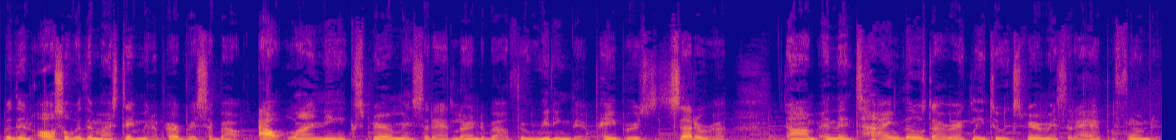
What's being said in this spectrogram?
but then also within my statement of purpose about outlining experiments that I had learned about through reading their papers, etc., um, and then tying those directly to experiments that I had performed in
